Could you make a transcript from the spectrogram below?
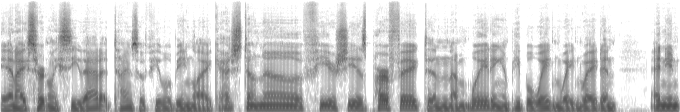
and I certainly see that at times with people being like, "I just don't know if he or she is perfect," and I'm waiting, and people wait and wait and wait, and and you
